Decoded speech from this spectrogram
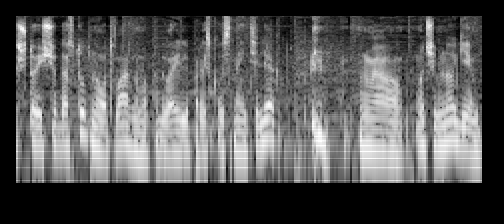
что еще доступно, вот важно, мы поговорили про искусственный интеллект. Очень многие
